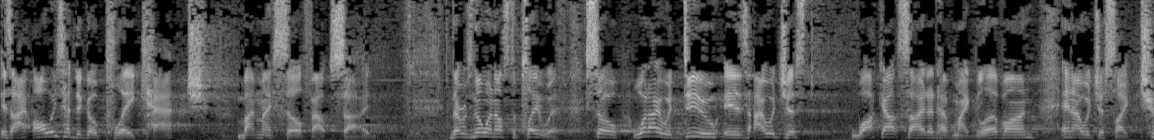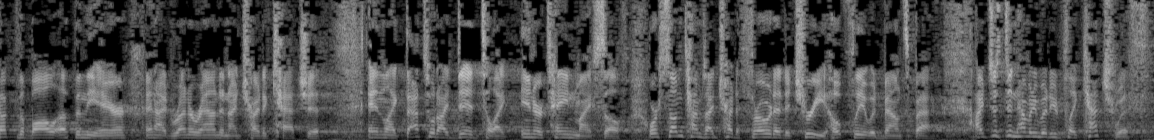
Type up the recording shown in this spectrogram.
is I always had to go play catch by myself outside. There was no one else to play with. So what I would do is I would just walk outside, I'd have my glove on, and I would just like chuck the ball up in the air, and I'd run around and I'd try to catch it. And like that's what I did to like entertain myself. Or sometimes I'd try to throw it at a tree, hopefully it would bounce back. I just didn't have anybody to play catch with.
